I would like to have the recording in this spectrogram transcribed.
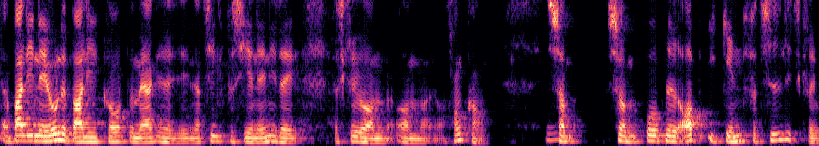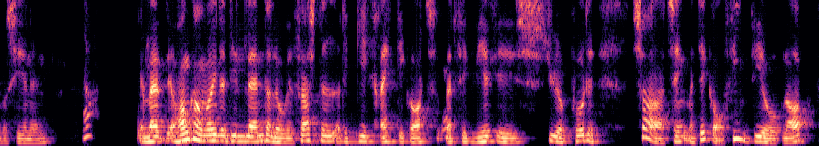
Jeg vil bare lige nævne, bare lige kort bemærket, en artikel på CNN i dag, der skriver om, om Hongkong, mm. som som åbnede op igen for tidligt, skriver CNN. Ja. Jamen, Hongkong var et af de lande, der lukkede først ned, og det gik rigtig godt. Man fik virkelig styr på det. Så tænkte man, det går fint, vi åbner op.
